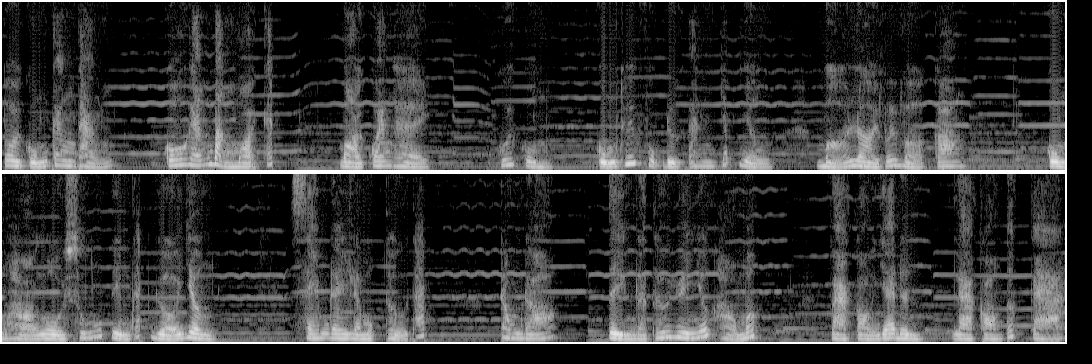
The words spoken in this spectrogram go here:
tôi cũng căng thẳng, cố gắng bằng mọi cách, mọi quan hệ. Cuối cùng cũng thuyết phục được anh chấp nhận mở lời với vợ con, cùng họ ngồi xuống tìm cách gỡ dần. Xem đây là một thử thách, trong đó tiền là thứ duy nhất họ mất, và còn gia đình là còn tất cả.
